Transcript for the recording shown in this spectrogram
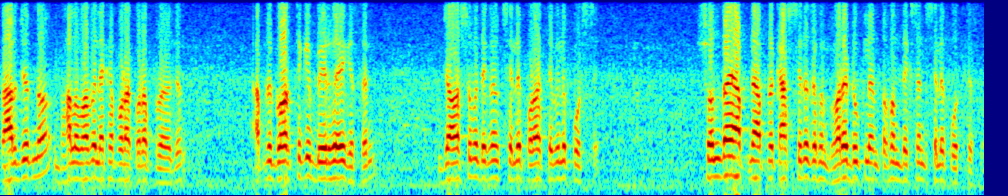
তার জন্য ভালোভাবে লেখাপড়া করা প্রয়োজন। আপনি ঘর থেকে বের হয়ে গেছেন যাওয়ার সময় দেখলেন ছেলে পড়ার টেবিলে পড়ছে। সন্ধ্যায় আপনি আপনার কাজ ছেড়ে যখন ঘরে ঢুকলেন তখন দেখছেন ছেলে পড়তেছে।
